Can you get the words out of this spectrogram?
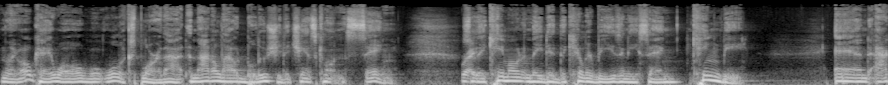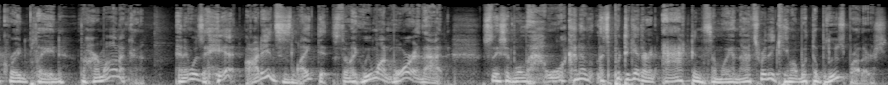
I'm like, okay, well, we'll, we'll explore that. And that allowed Belushi the chance to come out and sing. So they came out and they did the Killer Bees, and he sang King Bee, and Aykroyd played the harmonica. And it was a hit. Audiences liked it. So they're like, we want more of that. So they said, well, what kind of, let's put together an act in some way. And that's where they came up with the Blues Brothers.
